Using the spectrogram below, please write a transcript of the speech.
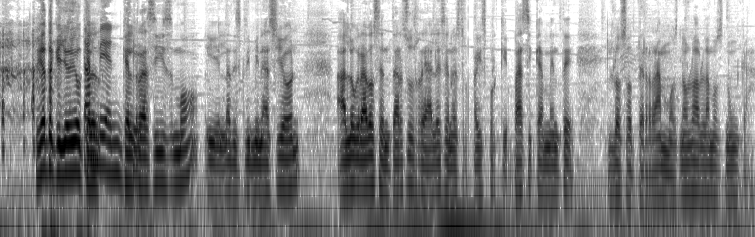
Fíjate que yo digo que, el, También, que el racismo y la discriminación ha logrado sentar sus reales en nuestro país porque básicamente lo soterramos, no lo hablamos nunca.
